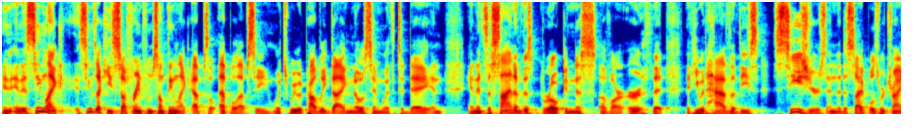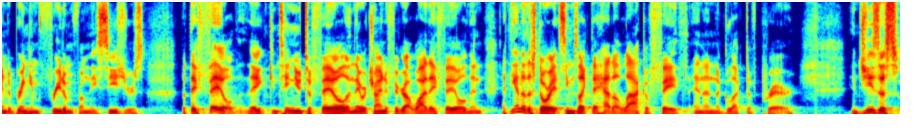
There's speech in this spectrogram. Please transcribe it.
and, and it seemed like it seems like he's suffering from something like epilepsy, which we would probably diagnose him with today. And and it's a sign of this brokenness of our earth that that he would have of these seizures, and the disciples were trying to bring him freedom from these seizures. But they failed. They continued to fail and they were trying to figure out why they failed. And at the end of the story, it seems like they had a lack of faith and a neglect of prayer. And Jesus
